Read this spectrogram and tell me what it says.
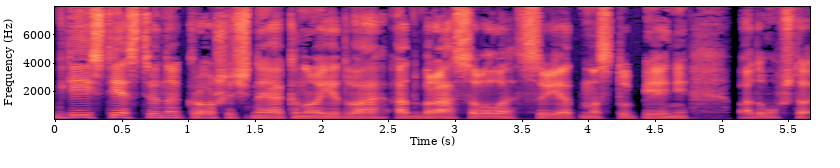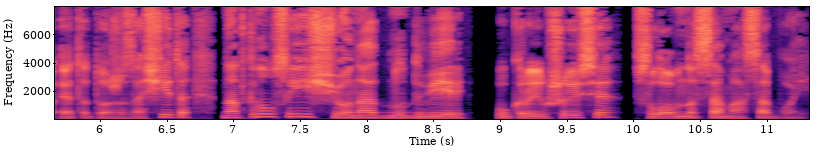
где, естественно, крошечное окно едва отбрасывало свет на ступени, подумав, что это тоже защита, наткнулся еще на одну дверь, укрывшуюся, словно сама собой.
